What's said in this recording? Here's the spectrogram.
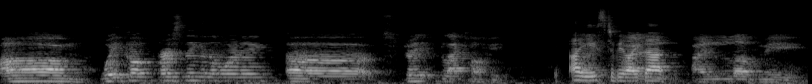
Um, wake up first thing in the morning. Uh, straight black coffee. I used to be like I- that. I love me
